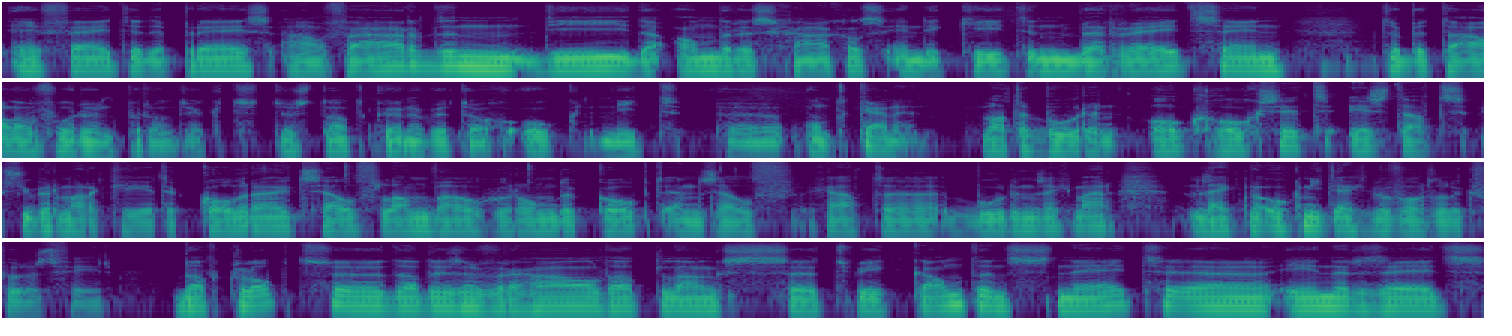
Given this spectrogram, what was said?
in feite de prijs aanvaarden die de andere schakels in de keten bereid zijn te betalen voor hun product. Dus dat kunnen we toch ook niet uh, ontkennen. Wat de boeren ook hoog zit, is dat supermarktketen Colruyt zelf landbouwgronden koopt en zelf gaat uh, boeren, zeg maar. Lijkt me ook niet echt bevorderlijk voor de sfeer. Dat klopt. Uh, dat is een verhaal dat langs uh, twee kanten snijdt. Uh, enerzijds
